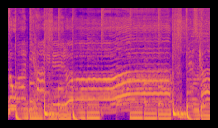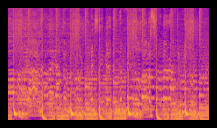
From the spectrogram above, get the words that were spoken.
the one behind it all. Discord, I'm howling at the moon and sleeping in the middle of a summer afternoon.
